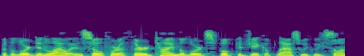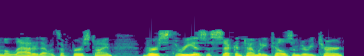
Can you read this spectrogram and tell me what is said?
but the Lord didn't allow it. And so for a third time, the Lord spoke to Jacob. Last week we saw on the ladder, that was the first time. Verse 3 is the second time when he tells him to return.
